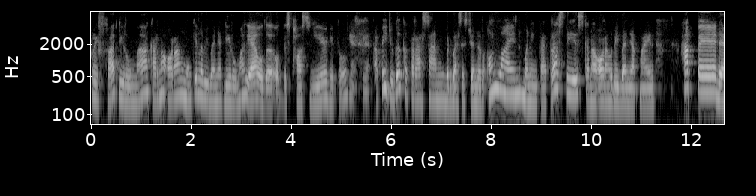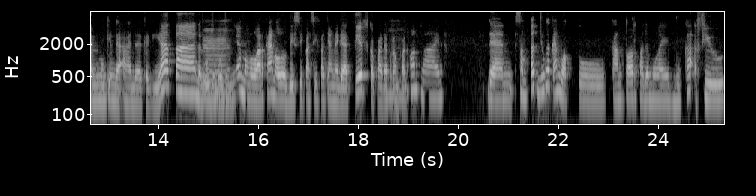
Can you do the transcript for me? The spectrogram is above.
privat di rumah karena orang mungkin lebih banyak di rumah ya all the all this past year gitu. Yeah, yeah. Tapi juga kekerasan berbasis gender online meningkat drastis karena orang lebih banyak main HP dan mungkin nggak ada kegiatan dan mm. ujung-ujungnya mengeluarkan all of these sifat-sifat yang negatif kepada mm. perempuan online dan sempat juga kan waktu kantor pada mulai buka a few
